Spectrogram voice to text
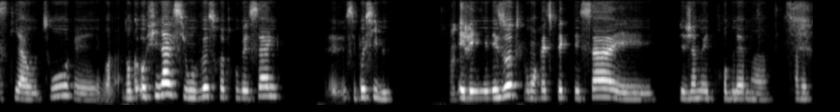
ce qu'il y a autour. Et voilà. Donc au final, si on veut se retrouver seul, c'est possible. Et les, les, autres vont respecter ça et j'ai jamais eu de problème avec.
